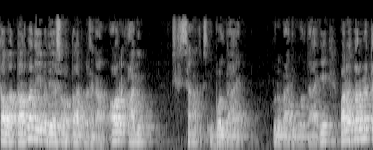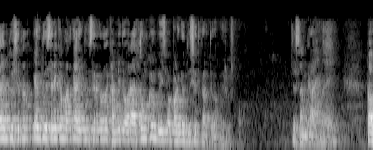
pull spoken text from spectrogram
तब तद्वत एवं देशवत्वाद प्रसंग और आगे बोलता है, पूर्ववादी बोलता है कि परस्पर में तैर दूषित एक दूसरे के मत का, एक दूसरे के मत खंडित हो रहा है, तुम क्यों बीच में पढ़ के दूषित करते हो फिर उसको? जो शंकाएँ बढ़ेगी तब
